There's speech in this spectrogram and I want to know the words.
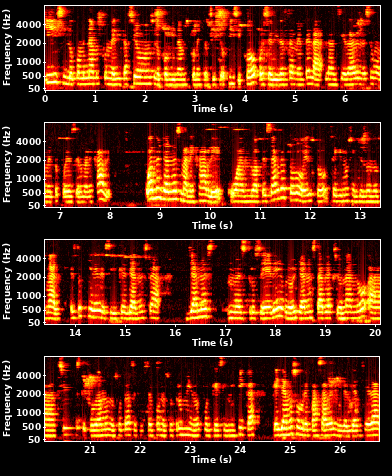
Y si lo combinamos con meditación, si lo combinamos con ejercicio físico, pues evidentemente la, la ansiedad en ese momento puede ser manejable. Cuando ya no es manejable, cuando a pesar de todo esto seguimos sintiéndonos mal. Esto quiere decir que ya nuestra, ya no es, nuestro cerebro ya no está reaccionando a acciones que podamos nosotras ejercer por nosotros mismos porque significa que ya hemos sobrepasado el nivel de ansiedad.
